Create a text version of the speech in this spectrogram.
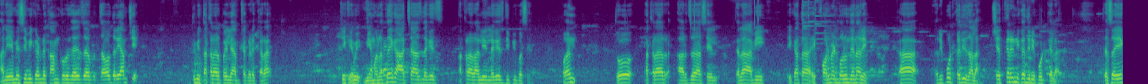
आणि एम एस सी बीकडनं काम करून जायचं जबाबदारी आमची तुम्ही तक्रार पहिले आमच्याकडे करा. ठीक आहे मी मी म्हणत नाही का आजच्या आज लगेच तक्रार आली लगेच डीपी बसेल. पण तो तक्रार अर्ज असेल त्याला आम्ही एक आता एक फॉर्मॅट बनवून देणार आहे का रिपोर्ट कधी झाला? शेतकऱ्यांनी कधी रिपोर्ट केला? त्याचं एक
